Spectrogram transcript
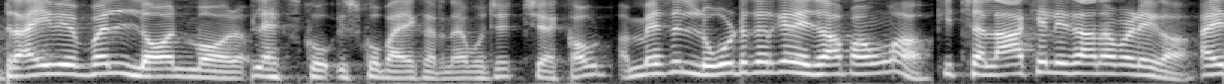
drivable lawn mower let's go इसको बाय करना है मुझे चेकआउट अब मैं इसे लोड करके ले जा पाऊँगा कि चला के ले जाना पड़ेगा? आई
